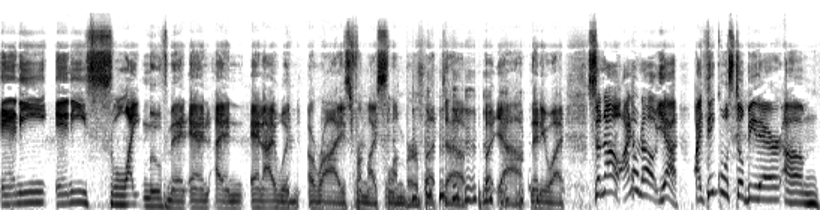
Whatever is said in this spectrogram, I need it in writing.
any any slight movement and and and I would arise from my slumber. But uh, but yeah. Anyway, so no, I don't know. Yeah, I think we'll still be there. Um,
